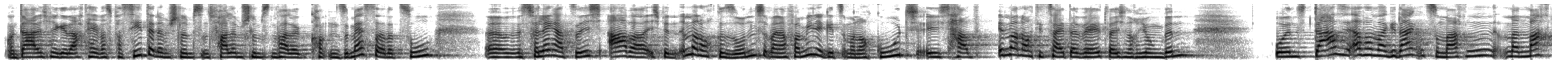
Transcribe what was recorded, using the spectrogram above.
Und da habe ich mir gedacht, hey, was passiert denn im schlimmsten Fall? Im schlimmsten Fall kommt ein Semester dazu es verlängert sich, aber ich bin immer noch gesund, meiner Familie geht's immer noch gut, ich habe immer noch die Zeit der Welt, weil ich noch jung bin. Und da sich einfach mal Gedanken zu machen, man macht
